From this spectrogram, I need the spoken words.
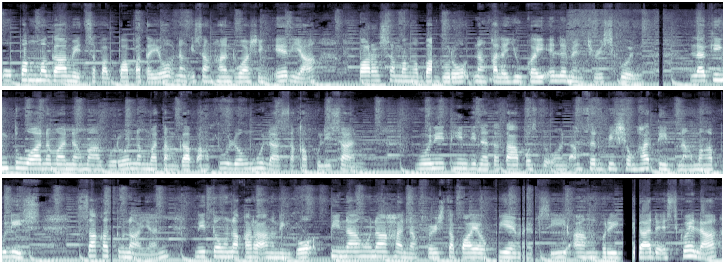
upang magamit sa pagpapatayo ng isang handwashing area para sa mga baguro ng Kalayukay Elementary School. Laging tuwa naman ng mga guro nang matanggap ang tulong mula sa kapulisan. Ngunit hindi natatapos doon ang serbisyong hatid ng mga pulis. Sa katunayan, nitong nakaraang linggo, pinangunahan ng First Apayao PMFC ang Brigada Eskwela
